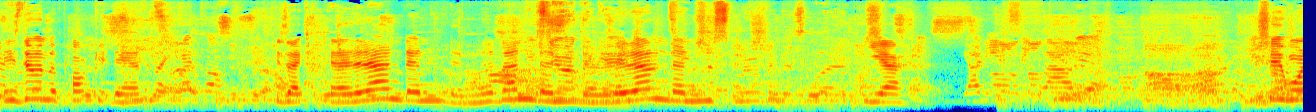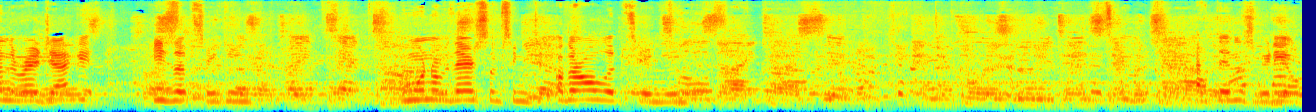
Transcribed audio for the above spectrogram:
He's doing the pocket dance. He's like yeah. See the one in the red jacket? He's lip syncing. The one over there is lip syncing. Oh, they're all lip syncing. At the end of this video,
